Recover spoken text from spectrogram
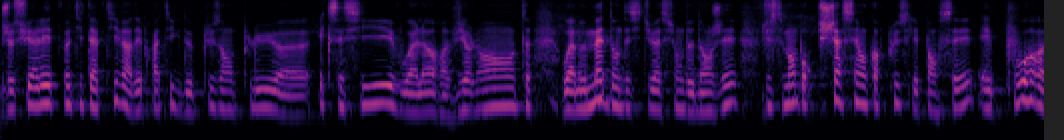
Je suis allé petit à petit vers des pratiques de plus en plus euh, excessives, ou alors violentes, ou à me mettre dans des situations de danger, justement pour chasser encore plus les pensées, et pour,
